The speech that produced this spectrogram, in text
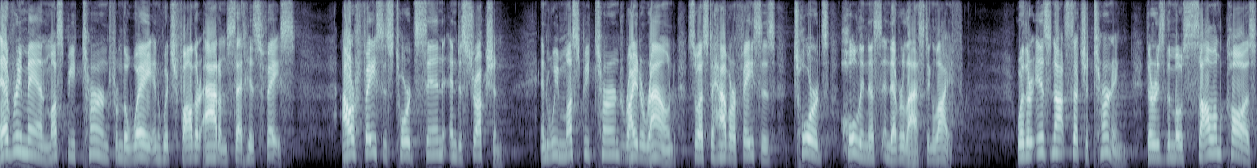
Every man must be turned from the way in which Father Adam set his face. Our face is towards sin and destruction and we must be turned right around so as to have our faces towards holiness and everlasting life. Where there is not such a turning, there is the most solemn cause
